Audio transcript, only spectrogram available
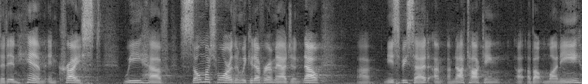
that in Him, in Christ, we have so much more than we could ever imagine. Now, uh, needs to be said, I'm, I'm not talking uh, about money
